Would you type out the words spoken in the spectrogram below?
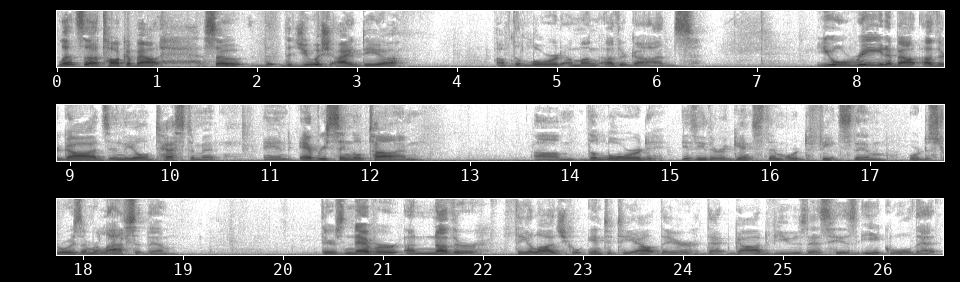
Let's uh, talk about so the, the Jewish idea of the Lord among other gods. You'll read about other gods in the Old Testament, and every single time um, the Lord is either against them or defeats them or destroys them or laughs at them. There's never another theological entity out there that God views as his equal that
